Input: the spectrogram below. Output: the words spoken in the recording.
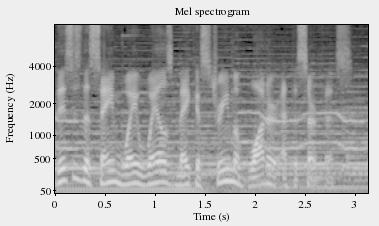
This is the same way whales make a stream of water at the surface.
